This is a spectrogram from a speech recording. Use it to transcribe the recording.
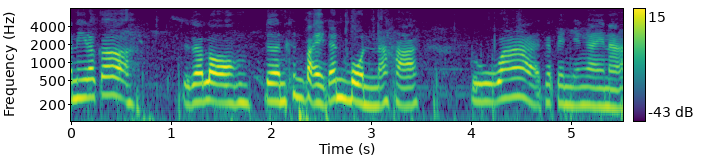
อนนี้แล้วก็เดี๋ยวจะลองเดินขึ้นไปด้านบนนะคะ ดูว่าจะเป็นยังไงนะ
